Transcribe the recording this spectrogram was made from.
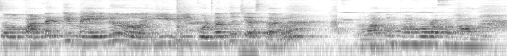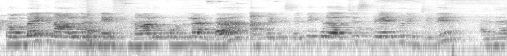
సో పండక్కి మెయిన్ ఈ ఈ కుండలతో చేస్తారు. మొత్తం తొంభై రూపాయలు నాలుగు. తొంభైకి నాలుగు అండి. నాలుగు కుండలు అంట అని పెట్టేసింది ఇక్కడ వచ్చేసి దేని గురించి ఇది? అదే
